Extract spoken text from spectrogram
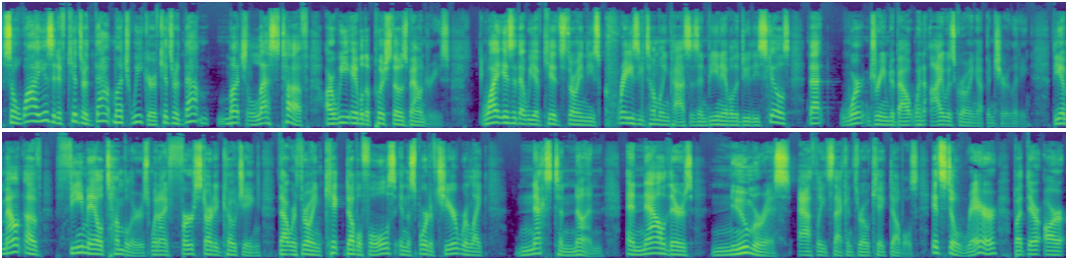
So why is it if kids are that much weaker, if kids are that much less tough, are we able to push those boundaries? Why is it that we have kids throwing these crazy tumbling passes and being able to do these skills that weren't dreamed about when I was growing up in cheerleading? The amount of female tumblers when I first started coaching that were throwing kick double fulls in the sport of cheer were like next to none. And now there's numerous athletes that can throw kick doubles. It's still rare, but there are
